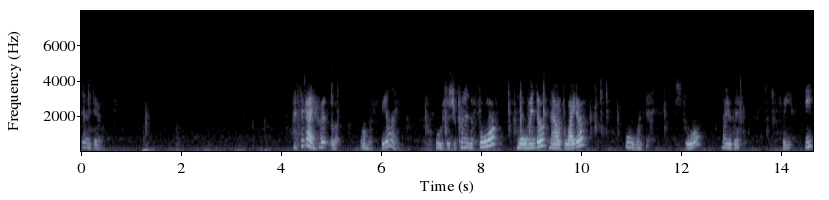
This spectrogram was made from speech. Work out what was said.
What did I do? I think I hurt the llama's feelings. Oh, so she put in the four more windows. Now it's lighter. Ooh, stool. What is this? Space. See?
